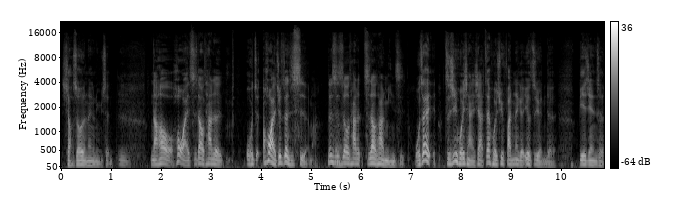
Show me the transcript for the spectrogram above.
小时候的那个女生。嗯，然后后来知道她的，我就后来就认识了嘛。认识之后，她的知道她的名字，我再仔细回想一下，再回去翻那个幼稚园的毕业监测，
